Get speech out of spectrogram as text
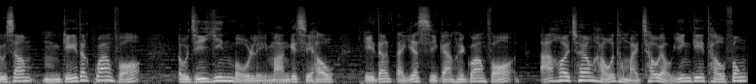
唔小心唔记得关火，导致烟雾弥漫嘅时候，记得第一时间去关火，打开窗口同埋抽油烟机透风，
